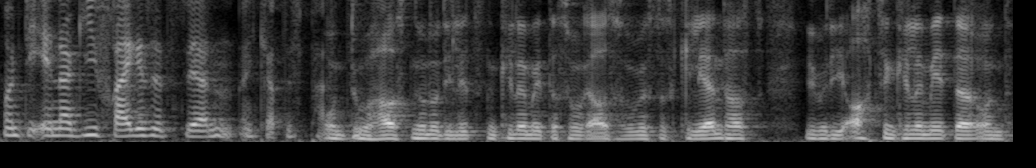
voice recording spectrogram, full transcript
und die Energie freigesetzt werden. Ich glaube, das passt. Und du haust nur noch die letzten Kilometer so raus, wo du das gelernt hast, über die 18 Kilometer und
